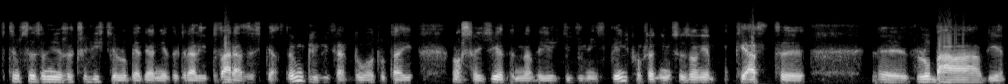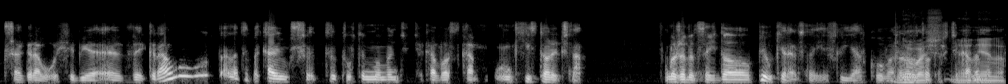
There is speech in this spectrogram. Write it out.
W tym sezonie rzeczywiście Lubiawianie wygrali dwa razy z Piastem. W Gliwicach było tutaj no, 6-1 na wyjeździe 9-5. W poprzednim sezonie Piast w Lubawie przegrał u siebie, wygrał, ale to taka już tylko w tym momencie ciekawostka historyczna. Możemy przejść do piłki ręcznej, jeśli Jarku uważa, no, no to też ciekawe. Nie, nie, no.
